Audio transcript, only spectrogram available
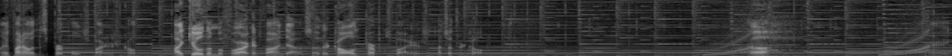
Let me find out what these purple spiders are called. I killed them before I could find out, so they're called purple spiders. That's what they're called. Ugh. There you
